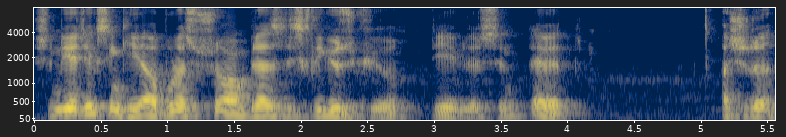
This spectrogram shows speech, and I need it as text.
Şimdi diyeceksin ki ya burası şu an biraz riskli gözüküyor diyebilirsin. Evet. Aşırı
